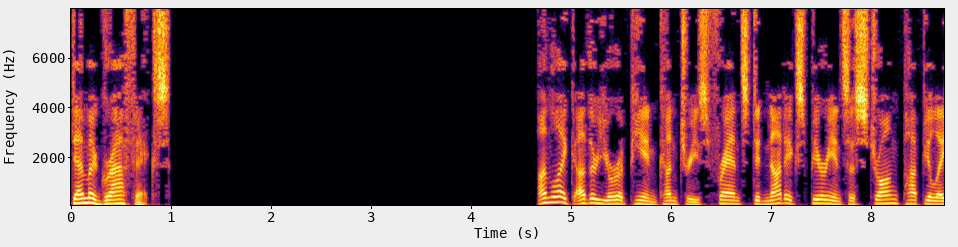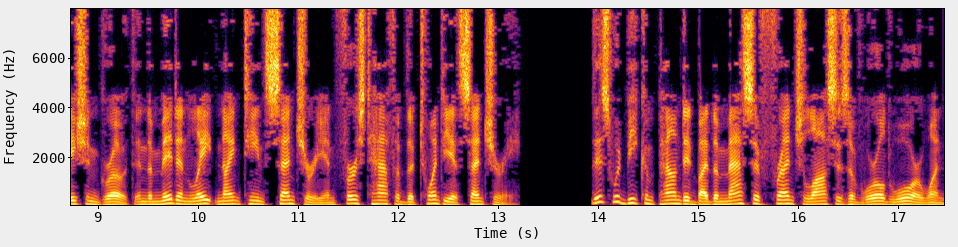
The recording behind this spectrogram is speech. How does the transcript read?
Demographics Unlike other European countries France did not experience a strong population growth in the mid and late 19th century and first half of the 20th century. This would be compounded by the massive French losses of World War I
